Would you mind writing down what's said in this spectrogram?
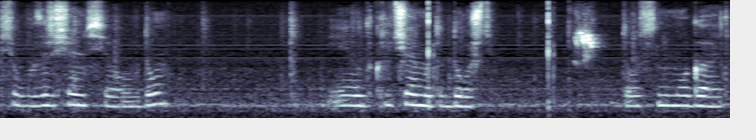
все, возвращаемся в дом. И отключаем этот дождь. То с ним лагает.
